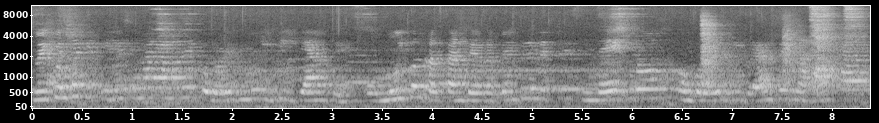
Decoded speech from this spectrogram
Me doy cuenta que tienes una gama de colores muy brillantes o muy contrastantes. De repente metes negros con colores vibrantes, naranjas,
